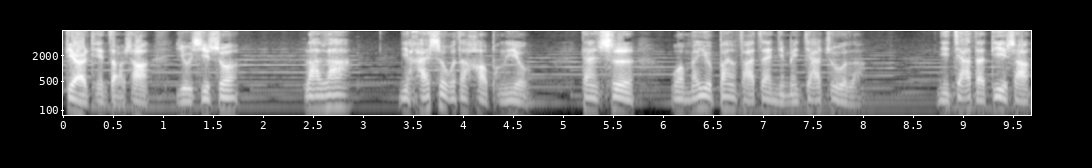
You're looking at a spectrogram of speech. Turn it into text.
第二天早上，尤西说：“拉拉，你还是我的好朋友。”但是我没有办法在你们家住了，你家的地上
